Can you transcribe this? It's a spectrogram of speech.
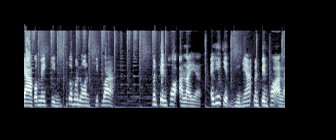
ยาก็ไม่กิน ก็มานอนคิดว่า มันเป็นเพราะอะไรอะไอ้ที่เจ็บอยู่เนี้ยมันเป็นเพราะอะไร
